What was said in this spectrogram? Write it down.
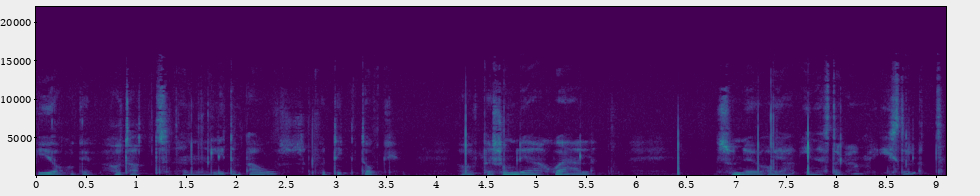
Jag har tagit en liten paus för TikTok av personliga skäl. Så nu har jag Instagram istället.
